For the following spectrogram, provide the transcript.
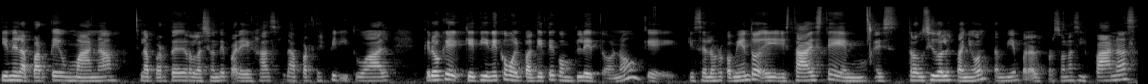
tiene la parte humana, la parte de relación de parejas, la parte espiritual, creo que, que tiene como el paquete completo, ¿no? Que, que se los recomiendo, eh, está este, es traducido al español también para las personas hispanas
